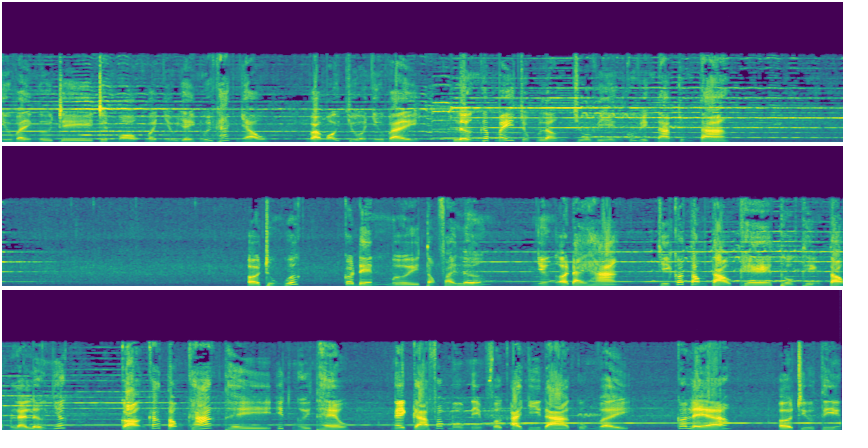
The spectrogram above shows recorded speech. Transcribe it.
như vậy ngự trị trên một và nhiều dãy núi khác nhau và mỗi chùa như vậy lớn gấp mấy chục lần chùa viện của Việt Nam chúng ta. Ở Trung Quốc có đến 10 tông phái lớn, nhưng ở Đại Hàn chỉ có tông Tào Khê thuộc Thiền Tông là lớn nhất, còn các tông khác thì ít người theo. Ngay cả pháp môn niệm Phật A Di Đà cũng vậy. Có lẽ ở Triều Tiên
